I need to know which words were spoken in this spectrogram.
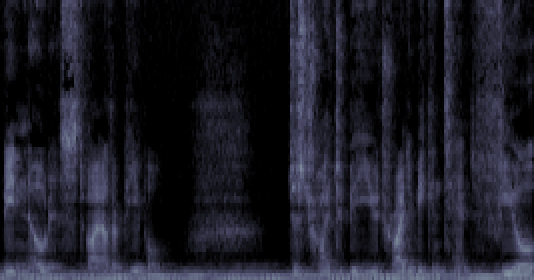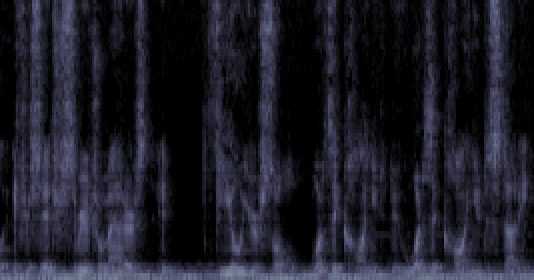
be noticed by other people just try to be you. Try to be content. Feel, if you're interested in spiritual matters, it, feel your soul. What is it calling you to do? What is it calling you to study?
